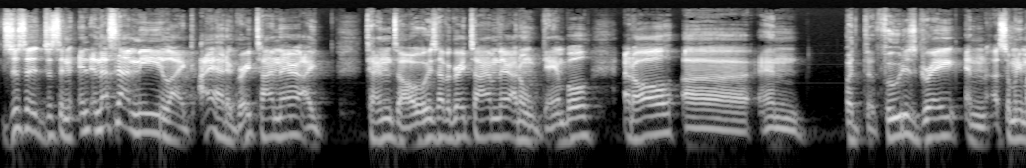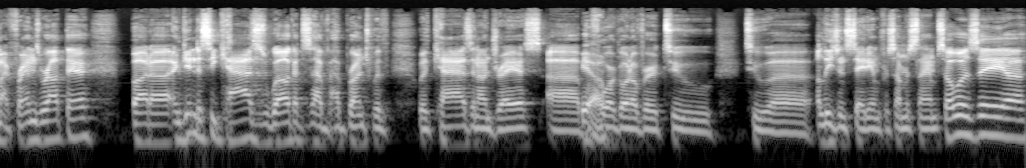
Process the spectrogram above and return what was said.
It's just a just an and, and that's not me. Like I had a great time there. I tend to always have a great time there. I don't gamble at all. Uh, and but the food is great, and uh, so many of my friends were out there. But uh, and getting to see Kaz as well. Got to have, have brunch with with Kaz and Andreas uh, Yeah. before going over to to uh, Allegiant Stadium for SummerSlam. So it was a uh,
